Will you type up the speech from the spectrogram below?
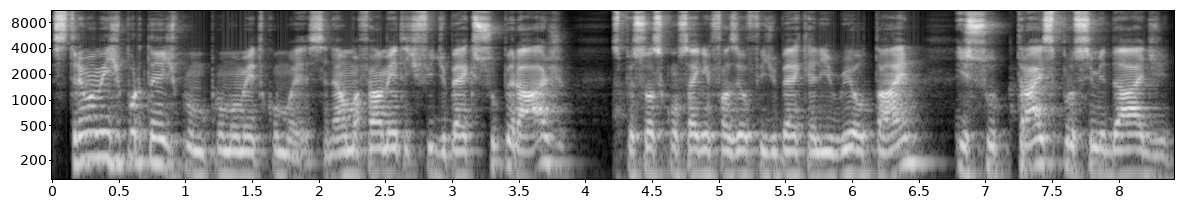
extremamente importante para um, um momento como esse. É né? uma ferramenta de feedback super ágil, as pessoas conseguem fazer o feedback ali real time. Isso traz proximidade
